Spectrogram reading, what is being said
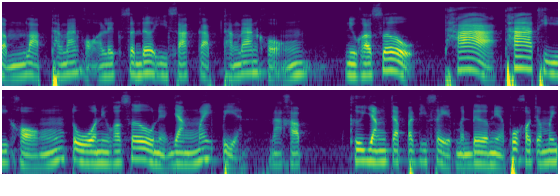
สำหรับทางด้านของอเล็กซานเดอร์อีซักกับทางด้านของนิวคาสเซิลถ้าท่าทีของตัวนิวคาสเซิลเนี่ยยังไม่เปลี่ยนนะครับ คือยังจะปฏิเสธเหมือนเดิมเนี่ยพวกเขาจะไม่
